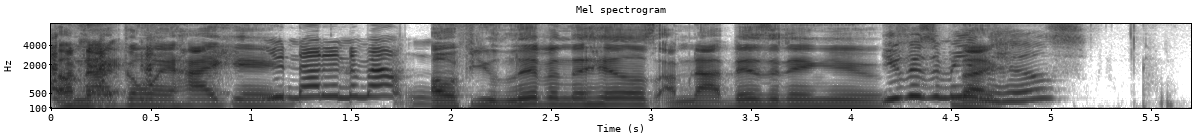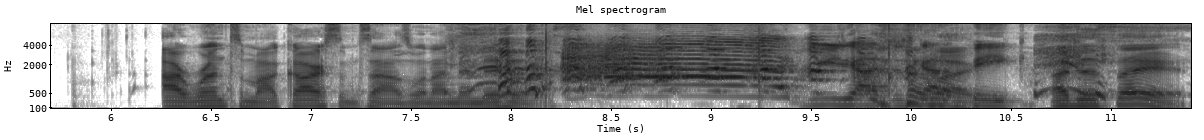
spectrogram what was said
not. I'm not going hiking. You're not in the mountains. oh, if you live in the hills, I'm not visiting you. You visit me Like, in the hills. I run to my car sometimes when I'm in the hills. you guys just gotta Like, peek. I just say it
